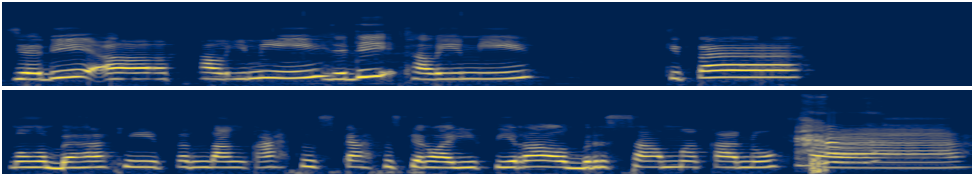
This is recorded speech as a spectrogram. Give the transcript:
Jadi eh, kali ini Jadi, kali ini kita mau ngebahas nih tentang kasus-kasus yang lagi viral bersama Kanova.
